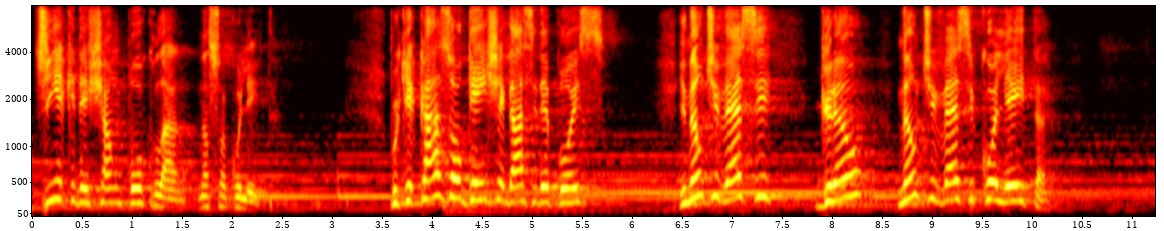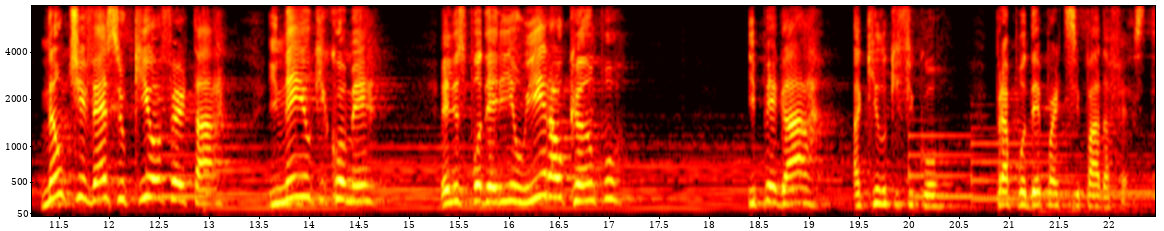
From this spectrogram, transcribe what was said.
Tinha que deixar um pouco lá na sua colheita. Porque caso alguém chegasse depois e não tivesse grão, não tivesse colheita, não tivesse o que ofertar e nem o que comer, eles poderiam ir ao campo e pegar aquilo que ficou para poder participar da festa.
